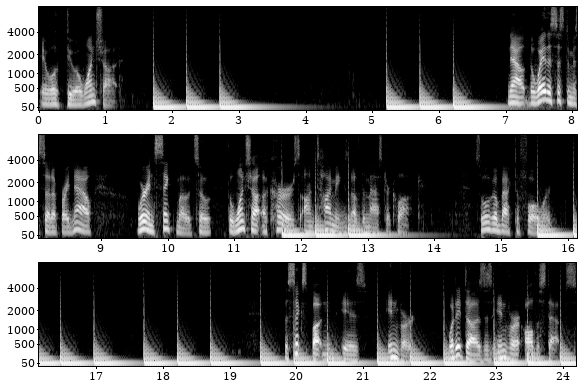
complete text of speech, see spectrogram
it will do a one shot. Now, the way the system is set up right now, we're in sync mode, so the one shot occurs on timings of the master clock. So we'll go back to forward. The sixth button is invert. What it does is invert all the steps.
